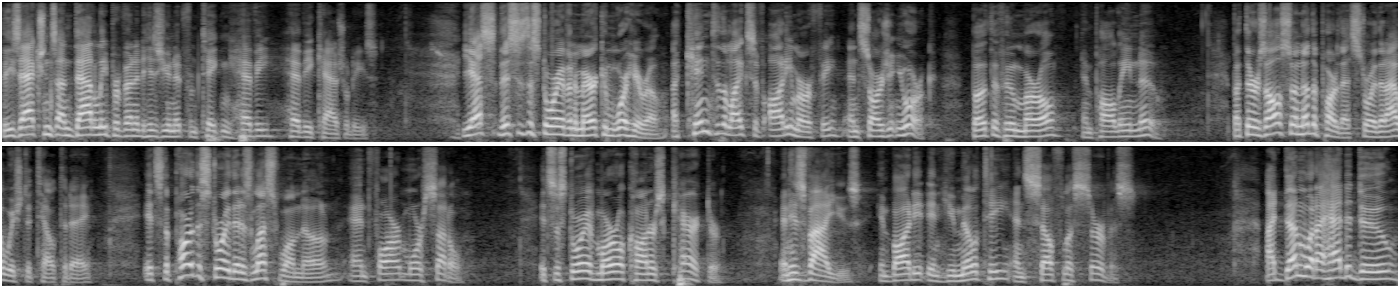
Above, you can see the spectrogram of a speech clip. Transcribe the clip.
These actions undoubtedly prevented his unit from taking heavy, heavy casualties. Yes, this is the story of an American war hero, akin to the likes of Audie Murphy and Sergeant York, both of whom Merle and Pauline knew. But there's also another part of that story that I wish to tell today. It's the part of the story that is less well known and far more subtle. It's the story of Merle Connor's character and his values, embodied in humility and selfless service. I'd done what I had to do,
